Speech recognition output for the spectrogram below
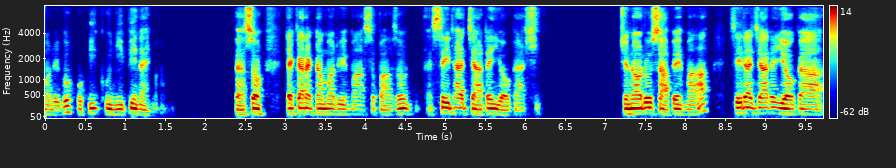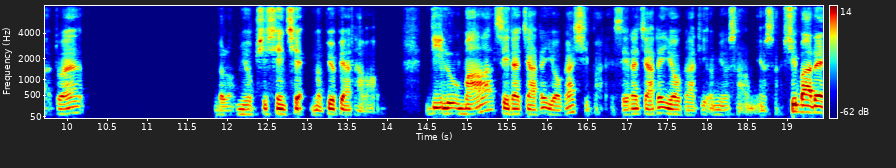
မတွေကိုပို့ပြီးကူညီပေးနိုင်မှာဒါဆိုတက္ကရာကမတွေမှာစပါစို့စိတ်ထားကြတဲ့ယောဂရှိကျွန်တော်တို့စာပေမှာစိတ်ထားကြတဲ့ယောဂအတွက်ဘယ်လိုမျိုးဖြစ်ရှင်းချက်မပြောပြထားပါဘူးဒီလူမှာစေတကြတဲ့ယောဂရှိပါတယ်စေတကြတဲ့ယောဂဒီအမျိုးအစားအမျိုးအစားရှိပါတယ်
